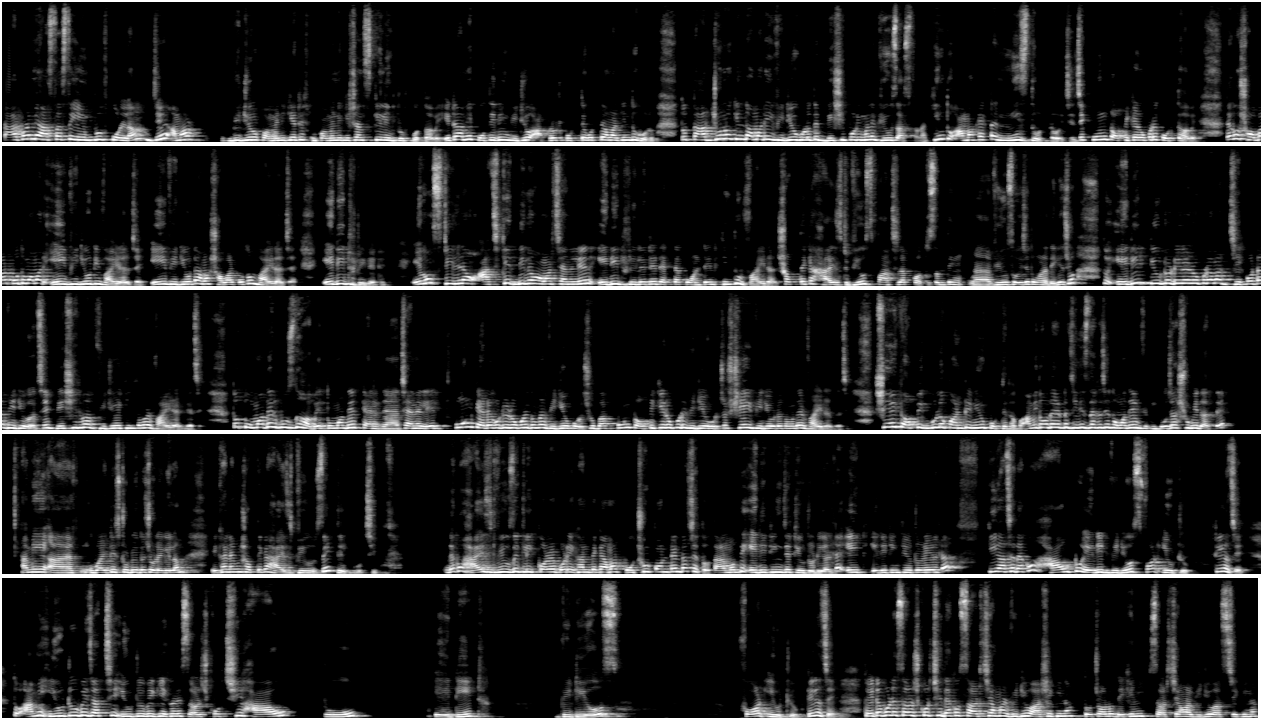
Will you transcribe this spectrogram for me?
তারপরে আমি আস্তে আস্তে ইমপ্রুভ করলাম যে আমার video communicate communication skill improve করতে হবে। এটা আমি প্রতিদিন ভিডিও আপলোড করতে করতে আমার কিন্তু হলো। তো তার জন্য কিন্তু আমার এই ভিডিওগুলোতে বেশি পরিমাণে ভিউজ আসতো না। কিন্তু আমাকে একটা নিজ ধরতে হয়েছে যে কোন টপিকের উপরে করতে হবে। দেখো, সবার প্রথম আমার এই ভিডিওটি ভাইরাল চাই এই ভিডিওটা আমার সবার প্রথম ভাইরাল চাই এডিট রিলেটেড এবং স্টিল নাও আজকের দিনেও আমার চ্যানেলের এডিট রিলেটেড একটা কন্টেন্ট কিন্তু ভাইরাল সব থেকে হাইস্ট ভিউজ পাঁচ লাখ কত সামথিং ভিউজ হয়েছে তোমরা দেখেছ। তো এডিট টিউটোরিয়ালের উপরে আমার যে কটা ভিডিও আছে, বেশিরভাগ ভিডিও কিন্তু আমার ভাইরাল গেছে। তো তোমাদের বুঝতে হবে, তোমাদের চ্যানেলে কোন ক্যাটাগরির উপরে তোমরা ভিডিও করেছ বা কোন টপিকের উপরে ভিডিও করেছ, সেই ভিডিওটা তোমাদের ভাইরাল গেছে। সেই টপিকগুলো কন্টিনিউ করতে থাকো। আমি তোমাদের একটা জিনিস দেখাচ্ছি, তোমাদের বোঝার সুবিধার্থে। আমি ওয়াইটি স্টুডিওতে চলে গেলাম। এখানে আমি সব থেকে হাইস্ট ভিউজে ক্লিক করছি। দেখো হাইস্ট ভিউজে ক্লিক করার পরে এখান থেকে আমার প্রচুর কন্টেন্ট আছে তো, তার মধ্যে এডিটিং যে টিউটোরিয়ালটা এই এডিটিং টিউটোরিয়ালটা কি আছে দেখো? How to edit videos for YouTube ঠিক আছে? তো আমি ইউটিউবে যাচ্ছি ইউটিউবে গিয়ে এখানে সার্চ করছি how to edit videos for YouTube ঠিক আছে? তো এটা বলে সার্চ করছি, দেখো সার্চে আমার ভিডিও আসে কিনা? তো চলো দেখে নিই সার্চে আমার ভিডিও আসছে কিনা?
